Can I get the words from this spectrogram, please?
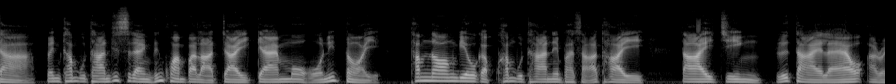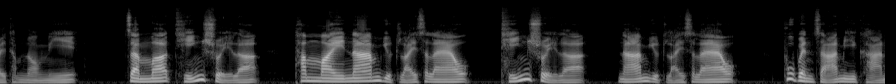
ยาเป็นคำอุทานที่แสดงถึงความประหลาดใจแกมโมโหนิดหน่อยทำนองเดียวกับคำอุทานในภาษาไทย ตายจริงหรือตายแล้วอะไรทำนองนี้ จะมาทิ้งสวยละทำไมน้ำหยุดไหลซะแล้ว ทิ้งสวยละ น้ำหยุดไหลซะแล้ว ผู้เป็นสามีขาน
